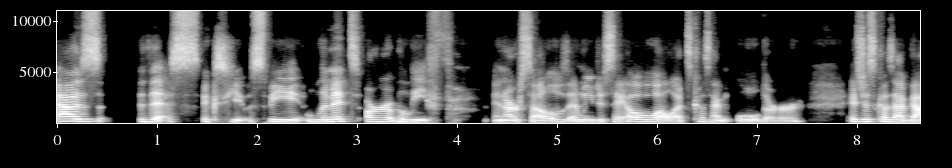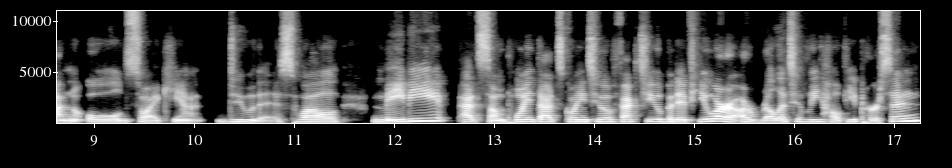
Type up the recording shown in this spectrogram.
as this excuse. We limit our belief in ourselves and we just say, oh, well, it's because I'm older. It's just because I've gotten old, so I can't do this. Well, maybe at some point that's going to affect you. But if you are a relatively healthy person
